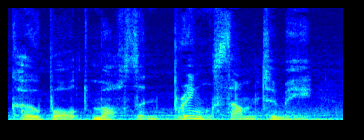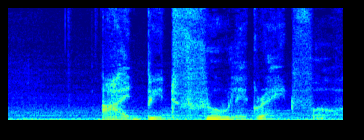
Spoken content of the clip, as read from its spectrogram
cobalt moss and bring some to me, I'd be truly grateful.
